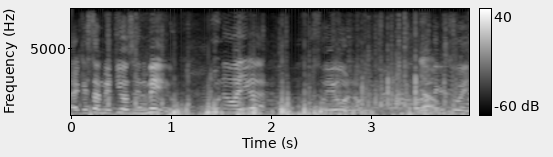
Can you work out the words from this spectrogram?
hay que estar metidos en el medio. Una va a llegar, justo llegó, ¿no? Importante que estuve ahí.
